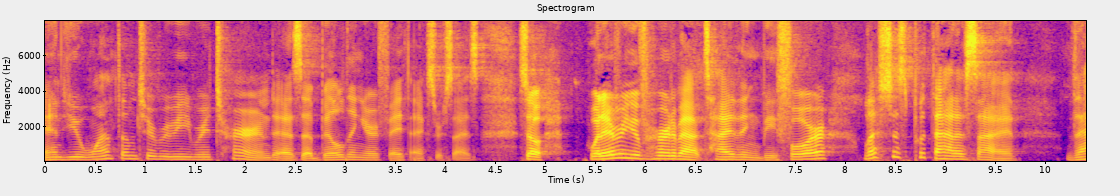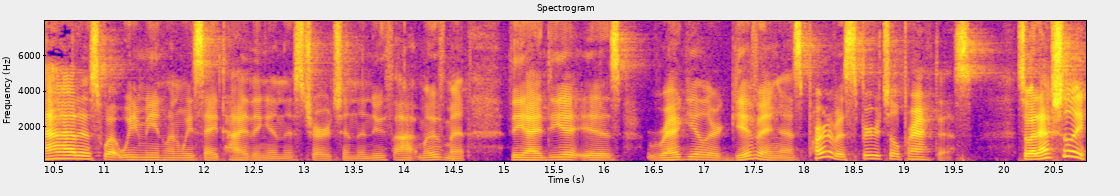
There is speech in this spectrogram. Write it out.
and you want them to be returned as a building your faith exercise. So, whatever you've heard about tithing before, let's just put that aside. That is what we mean when we say tithing in this church in the New Thought movement. The idea is regular giving as part of a spiritual practice. So it actually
